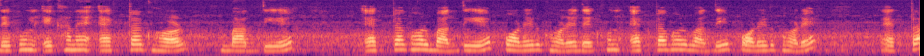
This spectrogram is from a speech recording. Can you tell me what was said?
দেখুন, এখানে একটা ঘর বাদ দিয়ে, একটা ঘর বাদ দিয়ে পরের ঘরে দেখুন, একটা ঘর বাদ দিয়ে পরের ঘরে একটা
